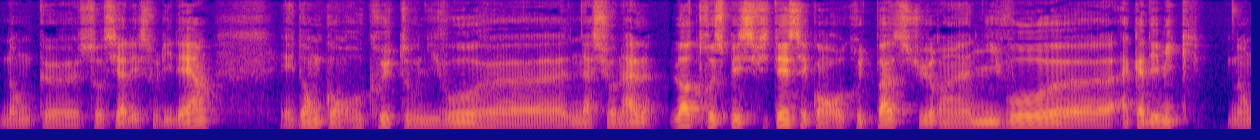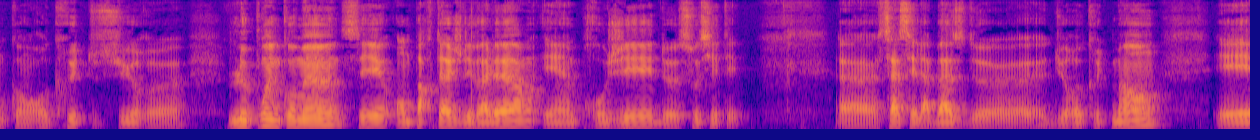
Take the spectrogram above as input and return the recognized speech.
donc euh, social et solidaires. Et donc on recrute au niveau national. L'autre spécificité, c'est qu'on recrute pas sur un niveau académique. Donc on recrute sur le point commun, c'est on partage des valeurs et un projet de société. ça c'est la base du recrutement. Et,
